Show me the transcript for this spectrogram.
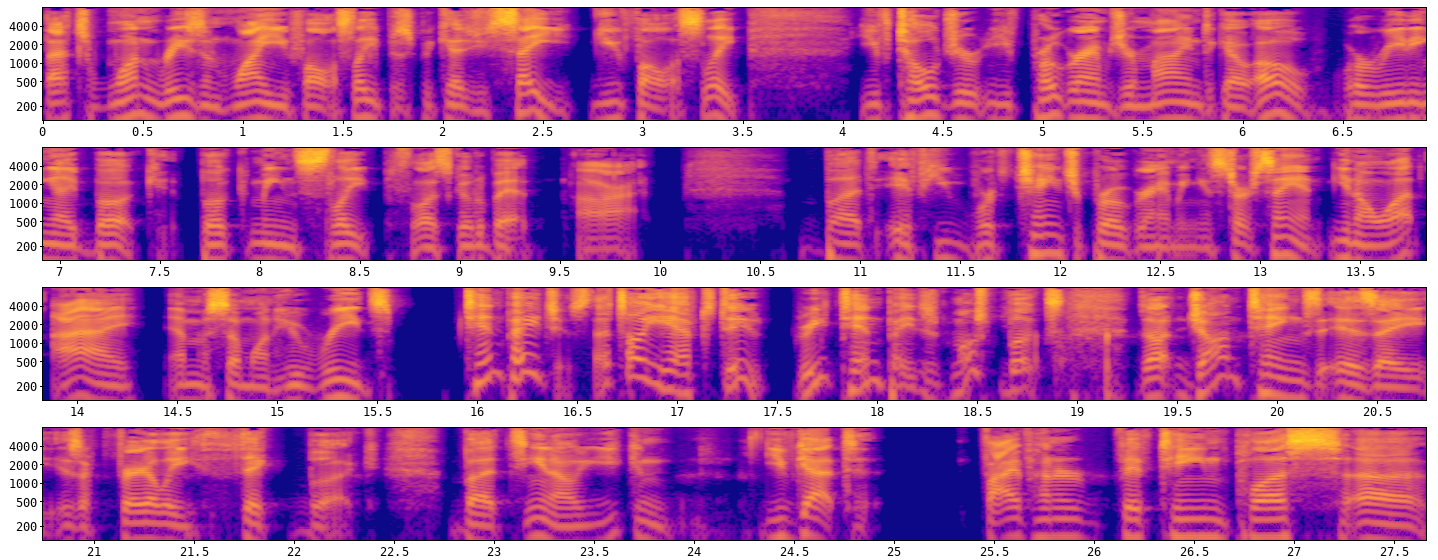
that's one reason why you fall asleep is because you say you fall asleep. You've told your, you've programmed your mind to go, Oh, we're reading a book. Book means sleep. So let's go to bed. All right. But if you were to change your programming and start saying, you know what? I am someone who reads 10 pages. That's all you have to do. Read 10 pages. Most books, John Ting's is a, is a fairly thick book, but you know, you can, you've got 515 plus, uh,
